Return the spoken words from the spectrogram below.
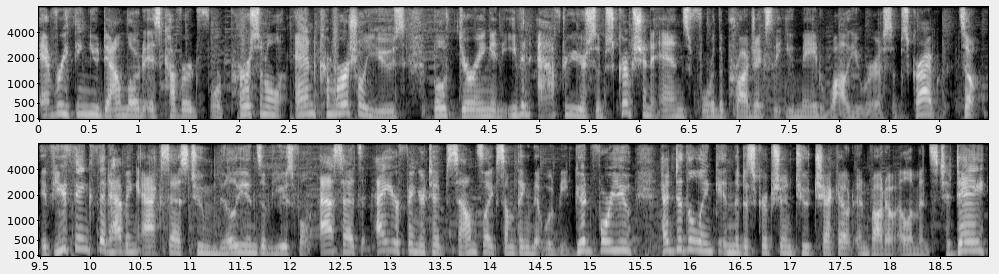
everything you download is covered for personal and commercial use, both during and even after your subscription ends for the projects that you made while you were a subscriber. So if you think that having access to millions of useful assets at your fingertips sounds like something that would be good for you, head to the link in the description to check out Envato Elements today.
